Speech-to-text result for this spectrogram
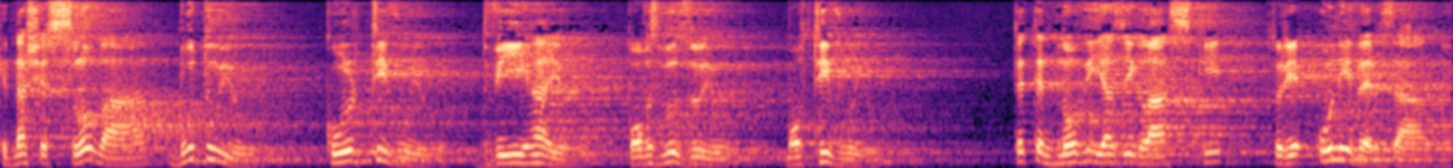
keď naše slova budujú, kultivujú, dvíhajú, povzbudzujú, motivujú. To je ten nový jazyk lásky, ktorý je univerzálny.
